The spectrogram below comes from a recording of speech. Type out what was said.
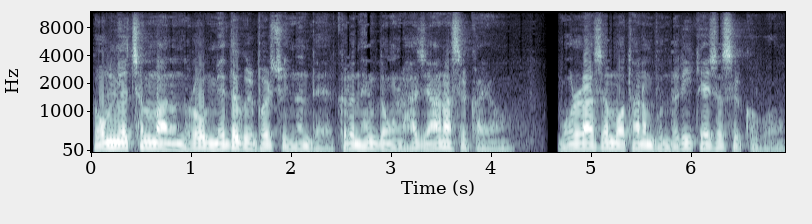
돈 몇천만 원으로 매덕을 벌 수 있는데 그런 행동을 하지 않았을까요? 몰라서 못하는 분들이 계셨을 거고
